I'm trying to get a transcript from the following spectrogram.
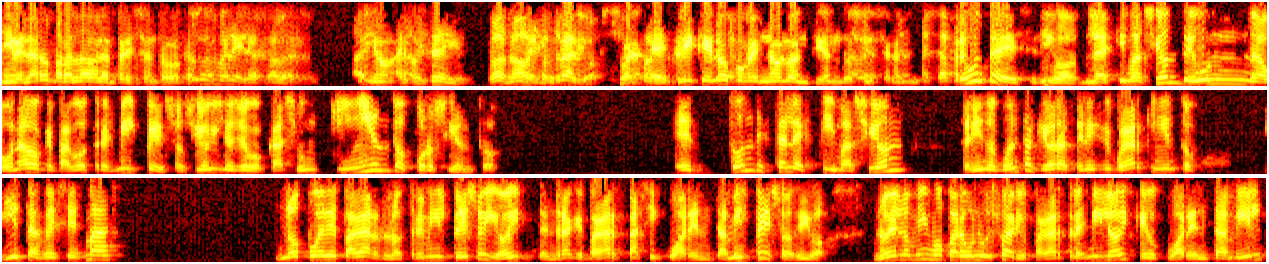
nivelaron para el lado de la empresa, en todo caso. De todas maneras, a ver. no, al contrario. No, no, al contrario. Bueno, explíquelo porque no lo entiendo, sinceramente. La pregunta es, digo, la estimación de un abonado que pagó tres mil pesos y hoy le llegó casi un 500%, eh, ¿dónde está la estimación, teniendo en cuenta que ahora tenés que pagar 500, 500 veces más? No puede pagar los tres mil pesos y hoy tendrá que pagar casi 40 mil pesos. Digo, no es lo mismo para un usuario pagar tres mil hoy que 40 mil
